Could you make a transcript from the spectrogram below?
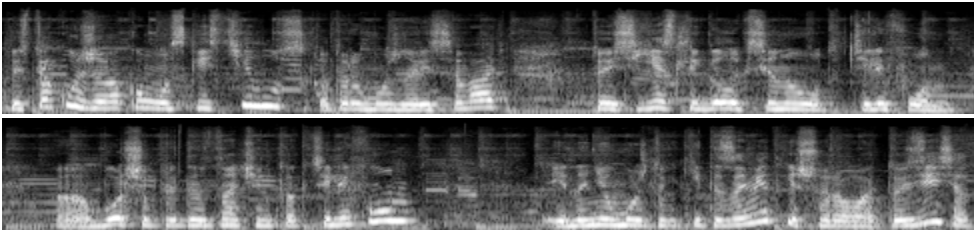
То есть такой же вакуумовский стилус, который можно рисовать. То есть если Galaxy Note телефон э, больше предназначен как телефон, и на нем можно какие-то заметки шаровать, то здесь от-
